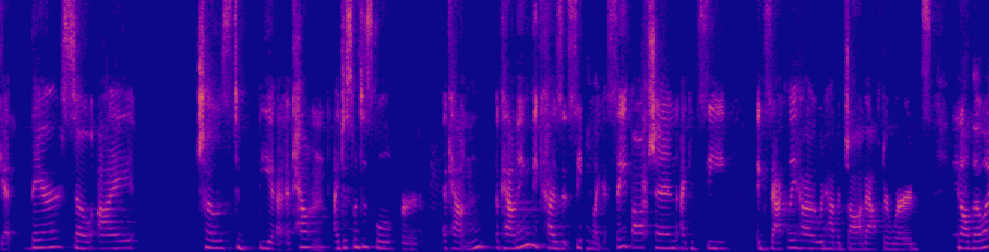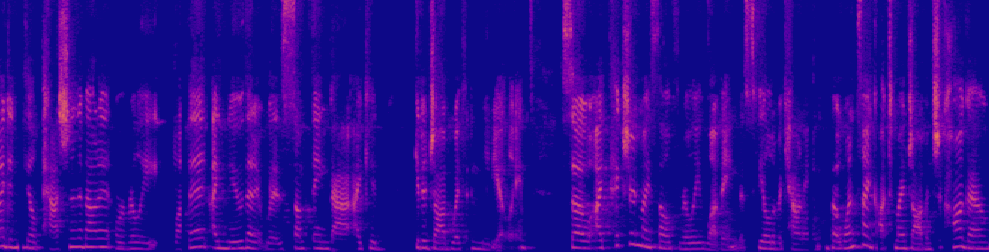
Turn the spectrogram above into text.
get there. So I chose to be an accountant. I just went to school for accountant accounting because it seemed like a safe option. I could see exactly how I would have a job afterwards. And although I didn't feel passionate about it or really love it, I knew that it was something that I could get a job with immediately. So I pictured myself really loving this field of accounting. But once I got to my job in Chicago,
